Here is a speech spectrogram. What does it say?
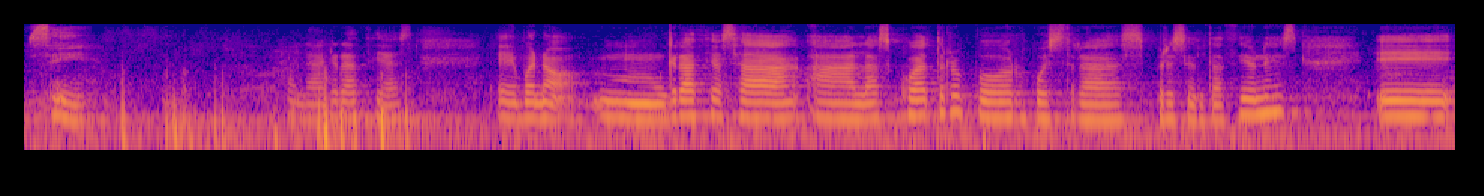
Sí. Hola, gracias. bueno, mm, gracias a, a, las cuatro por vuestras presentaciones. Eh,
